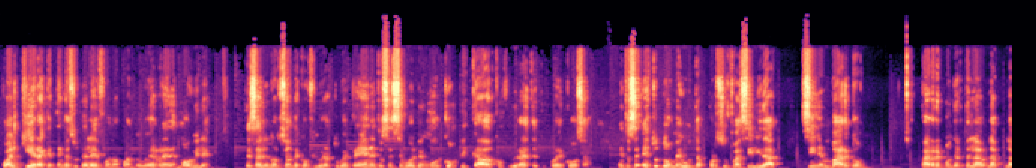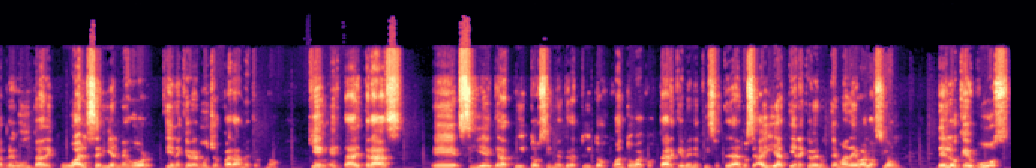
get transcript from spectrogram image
Cualquiera que tenga su teléfono cuando ve redes móviles, te sale una opción de configurar tu VPN, entonces se vuelven muy complicados configurar este tipo de cosas. Entonces, estos dos me gustan por su facilidad. Sin embargo, para responderte la, pregunta de cuál sería el mejor, tiene que ver muchos parámetros, ¿no? quién está detrás, eh, si es gratuito, si no es gratuito, cuánto va a costar, qué beneficios te da. Entonces ahí ya tiene que ver un tema de evaluación de lo que vos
